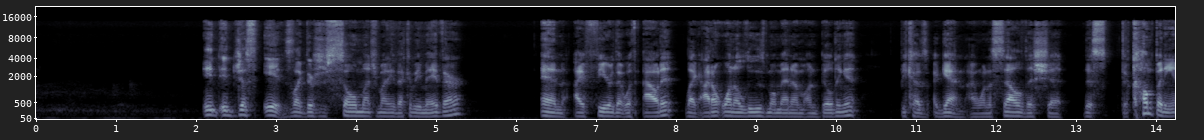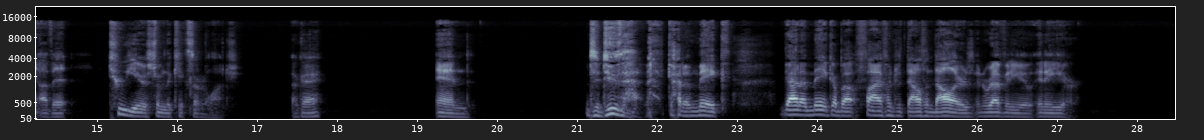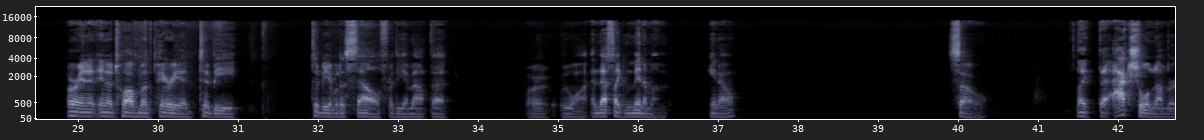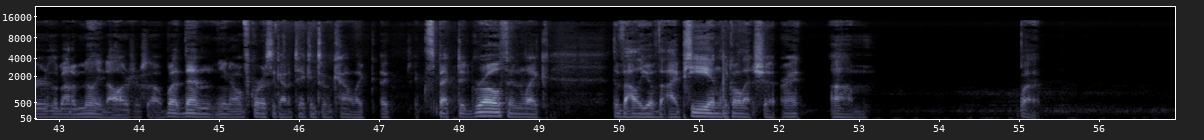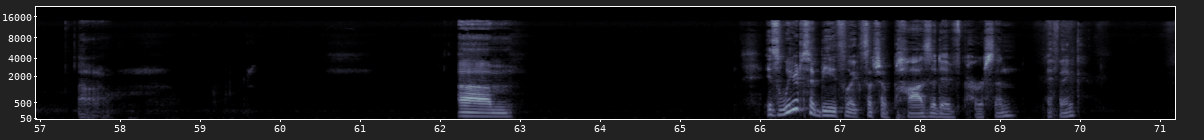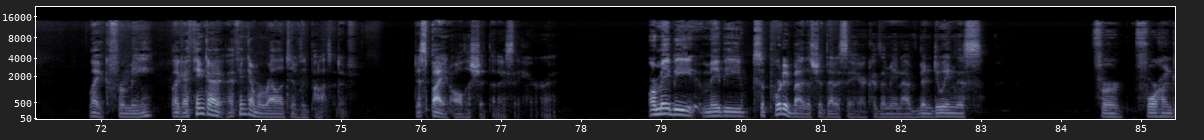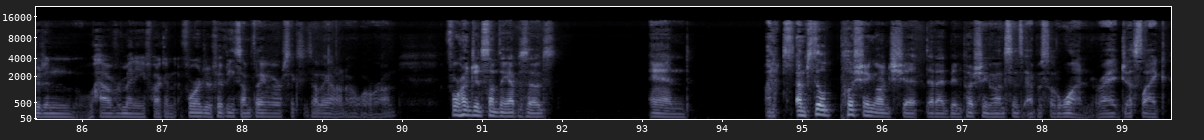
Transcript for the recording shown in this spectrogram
it it just is like there's just so much money that could be made there and I fear that without it, like I don't want to lose momentum on building it because again, I want to sell this shit, this the company of it 2 years from the Kickstarter launch. Okay? And to do that, got to make got to make about $500,000 in revenue in a year or in a, in a 12 month period to be to be able to sell for the amount that or we want. And that's like minimum, you know? So like the actual number is about a million dollars or so. But then, you know, of course, you got to take into account like expected growth and like the value of the IP and like all that shit, right? Um, but I don't know. Um, it's weird to be like such a positive person i think like for me like i think i i think i'm relatively positive despite all the shit that i right or maybe maybe supported by the shit that i say here because i mean i've been doing this for 400 and however many fucking 450 something or 60 something i don't know what we're on 400 something episodes and I'm I'm still pushing on shit that I've been pushing on since episode 1, right? Just like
